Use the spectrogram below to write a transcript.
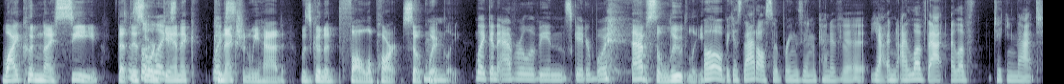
why couldn't i see that this So, organic like- connection we had was going to fall apart so quickly Like an Avril Lavigne skater boy. absolutely Oh, because that also brings in kind of a yeah, and I love that. I love taking that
